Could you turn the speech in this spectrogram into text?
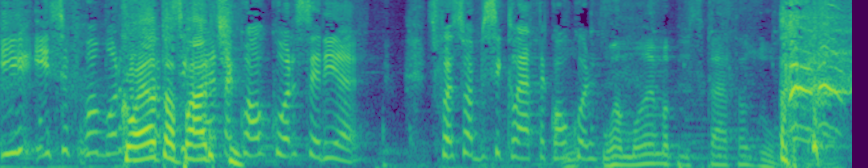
E, e se for amor Qual é a tua bicicleta, parte? Qual cor seria? Se fosse uma bicicleta, qual cor? O amor é uma bicicleta azul.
